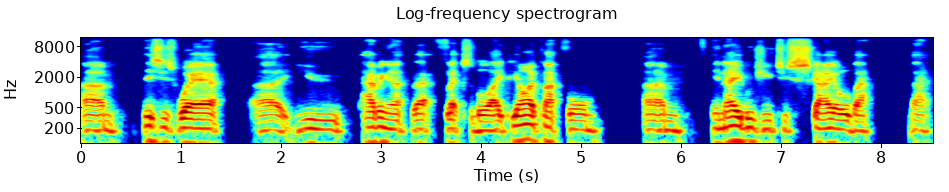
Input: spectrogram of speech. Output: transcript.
um, this is where uh, you having a, that flexible API platform um, enables you to scale that that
